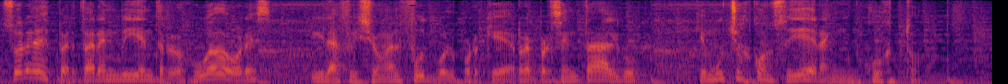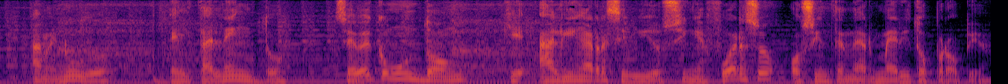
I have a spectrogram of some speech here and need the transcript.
suele despertar envidia entre los jugadores y la afición al fútbol porque representa algo que muchos consideran injusto. A menudo, el talento se ve como un don que alguien ha recibido sin esfuerzo o sin tener mérito propio.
